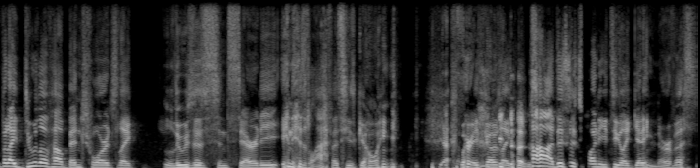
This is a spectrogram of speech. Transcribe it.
But I do love how Ben Schwartz like loses sincerity in his laugh as he's going, Yes. where he goes He like, does. "Ha, this is funny," to like getting nervous.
